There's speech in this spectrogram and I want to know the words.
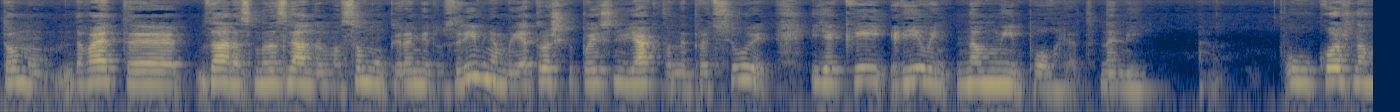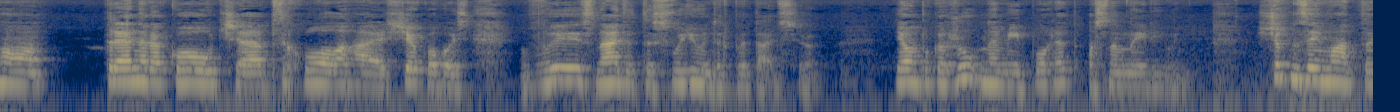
Тому давайте зараз ми розглянемо саму піраміду з рівнями. Я трошки поясню, як вони працюють і який рівень, на мій погляд, на мій. У кожного тренера, коуча, психолога, ще когось, ви знайдете свою інтерпретацію. Я вам покажу, на мій погляд, основний рівень. Щоб не займати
